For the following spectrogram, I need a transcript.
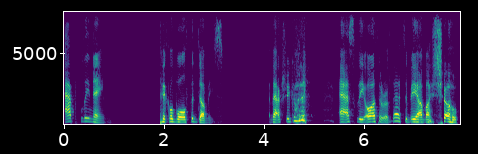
aptly named Pickleball for Dummies. I'm actually going to ask the author of that to be on my show.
